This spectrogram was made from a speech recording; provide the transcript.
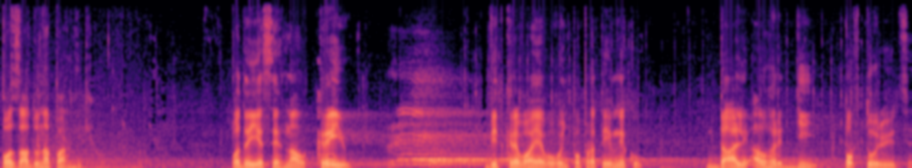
позаду напарників. Подає сигнал крию. Відкриває вогонь по противнику. Далі алгоритм дій повторюється.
